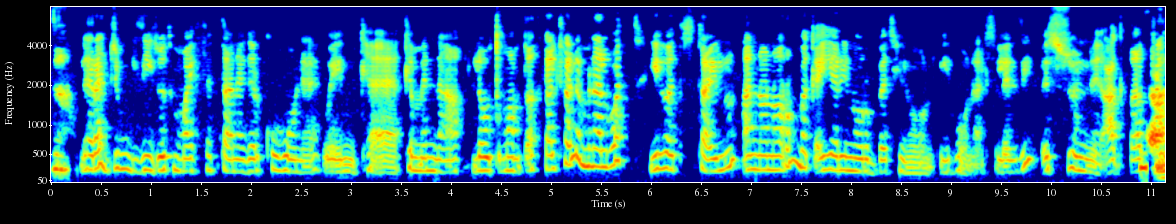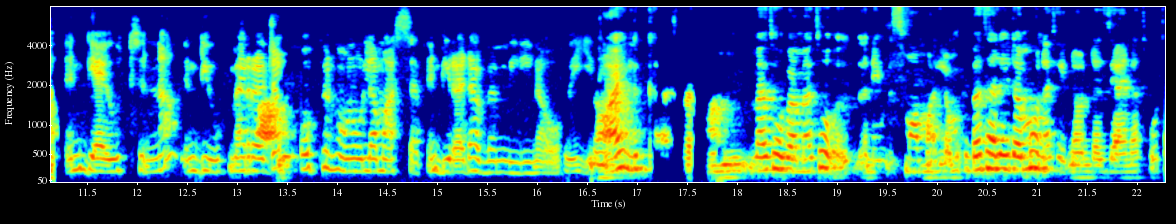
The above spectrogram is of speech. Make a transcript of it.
ለረጅም ጊዜ ይዞት የማይፈታ ነገር ከሆነ ወይም ከህክምና ለውጥ ማምጣት ካልቻለ ምናልባት የህይወት style ኡን አኗኗሩን መቀየር ይኖርበት ይሆናል። ስለዚህ እሱን አቅጣጫ እንዲያዩት እና እንዲሁ መረጃው open ሆኖ ለማሰብ እንዲረዳ በሚል ነው ውይይት መቶ በመቶ እኔም እስማማለሁ። በተለይ ደግሞ እውነቴን ነው እንደዚህ አይነት ቦታ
